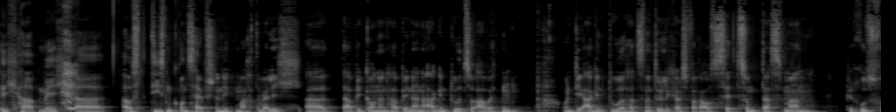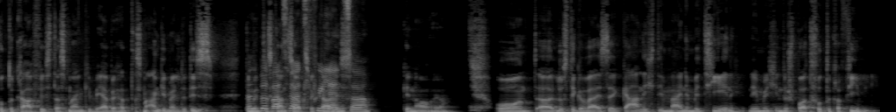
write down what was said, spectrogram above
Ich habe mich äh, aus diesem Grund selbstständig gemacht, weil ich äh, da begonnen habe, in einer Agentur zu arbeiten. Und die Agentur hat es natürlich als Voraussetzung, dass man Berufsfotograf ist, dass man ein Gewerbe hat, dass man angemeldet ist, damit also das Ganze auch legal Freelancer. ist. Genau, ja. Und äh, lustigerweise gar nicht in meinem Metier, nämlich in der Sportfotografie.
